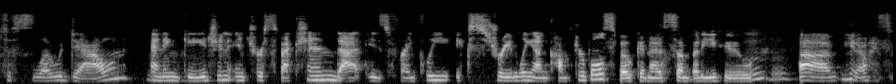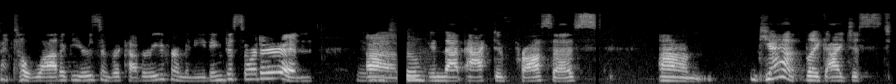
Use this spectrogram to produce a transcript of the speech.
to slow down and engage in introspection that is frankly extremely uncomfortable spoken as somebody who um, you know i spent a lot of years in recovery from an eating disorder and um, in that active process um, yeah like i just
